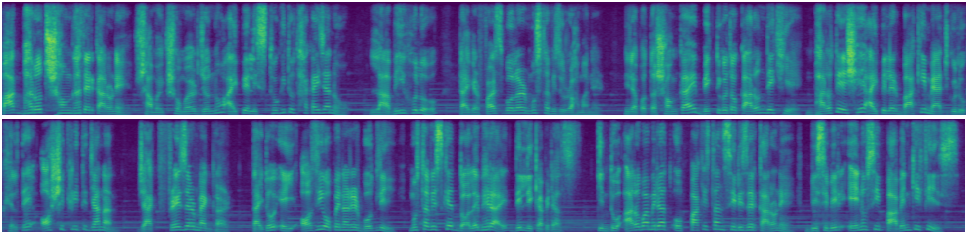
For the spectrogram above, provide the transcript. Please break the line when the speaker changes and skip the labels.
পাক ভারত সংঘাতের কারণে সাময়িক সময়ের জন্য আইপিএল স্থগিত থাকাই যেন লাভই হল টাইগার ফার্স্ট বোলার মুস্তাফিজুর রহমানের। নিরাপত্তা শঙ্কায় ব্যক্তিগত কারণ দেখিয়ে ভারতে এসে আইপিএলের বাকি ম্যাচগুলো খেলতে অস্বীকৃতি জানান জ্যাক ফ্রেজার ম্যাকগার্ড। তাই তো এই অজি ওপেনারের বদলি মুস্তাফিজকে দলে ভেড়ায় দিল্লি ক্যাপিটালস। কিন্তু আরব আমিরাত ও পাকিস্তান সিরিজের কারণে বিসিবির এনওসি পাবেন কি ফিস?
